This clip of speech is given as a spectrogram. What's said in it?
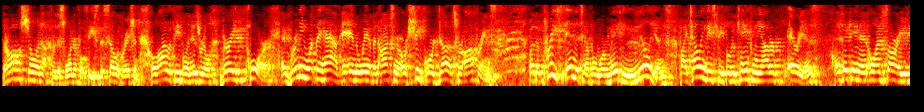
They're all showing up for this wonderful feast, this celebration. A lot of the people in Israel very poor and bringing what they have in the way of an oxen or sheep or doves for offerings. But the priests in the temple were making millions by telling these people who came from the outer areas, as they came in, oh, I'm sorry,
